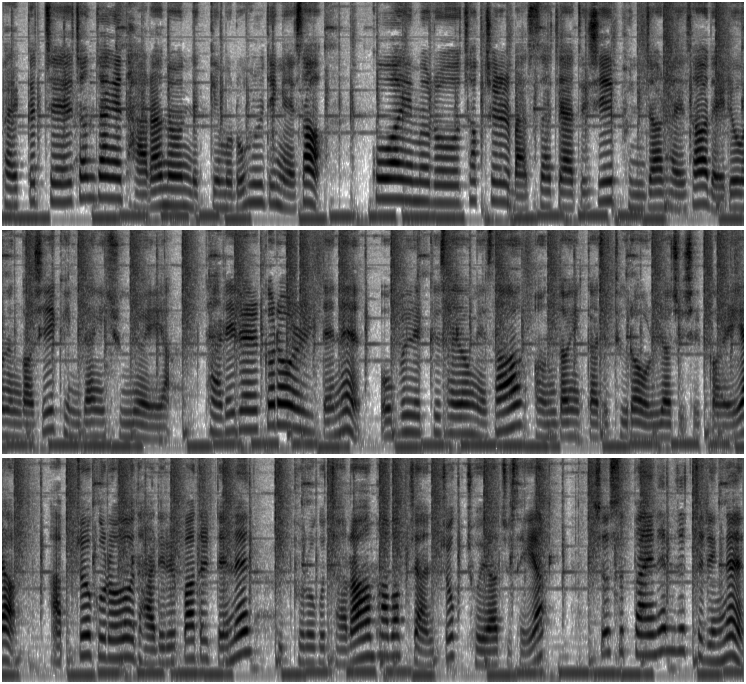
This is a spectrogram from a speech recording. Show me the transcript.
발끝을 천장에 달아놓은 느낌으로 holding해서 코어 힘으로 척추를 마사지하듯이 분절해서 내려오는 것이 굉장히 중요해요. 다리를 끌어올릴 때는 oblique 사용해서 엉덩이까지 들어 올려주실 거예요. 앞쪽으로 다리를 뻗을 때는 big frog처럼 허벅지 안쪽 조여주세요. short spine hamstring은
